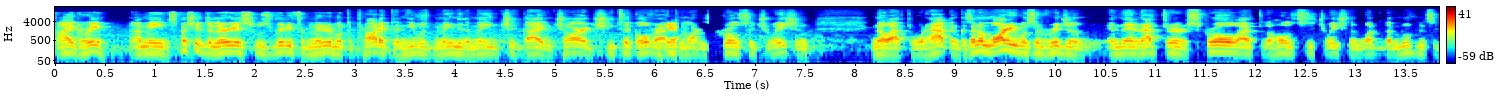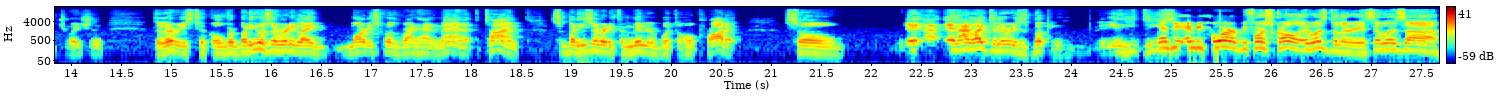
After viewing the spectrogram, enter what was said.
I agree. I mean, especially Delirious was really familiar with the product, and he was mainly the main chick guy in charge. He took over after Yeah. Marty Scurll situation, you know, after what happened. Because I know Marty was original, and then after Scurll, after the whole situation and what the movement situation, Delirious took over. But he was already like Marty Scurll's right hand man at the time. So, but he's already familiar with the whole product. So, eh, and I like Delirious's booking. He, And, be, and before before Scurll, it was Delirious. It was uh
